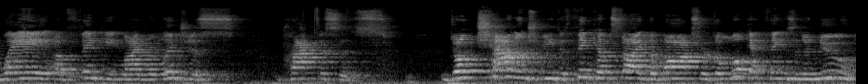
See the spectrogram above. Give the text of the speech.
way of thinking, my religious practices. Don't challenge me to think outside the box or to look at things in a new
